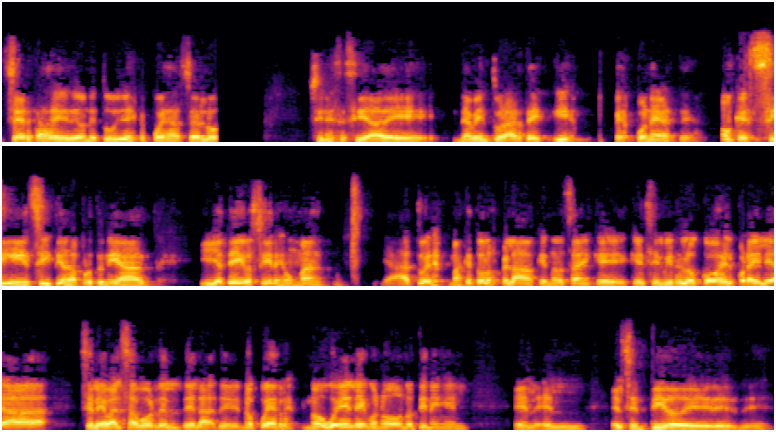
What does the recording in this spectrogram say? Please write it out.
cerca de, donde tú vives que puedes hacerlo sin necesidad de, de aventurarte y exponerte. Aunque sí, si tienes la oportunidad, y ya te digo, si eres un man, ya tú eres más que todos los pelados, que no saben que, que si el virus lo coge, por ahí le da, se le va el sabor del, de la, de, no pueden, no huelen o no, no tienen el, el, el, sentido de,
